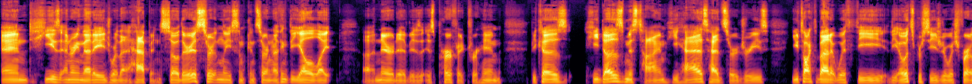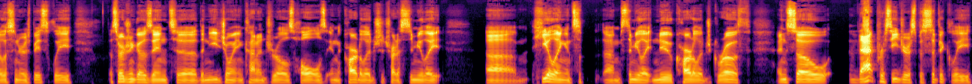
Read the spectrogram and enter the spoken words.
And he's entering that age where that happens. So there is certainly some concern. I think the yellow light uh, narrative is, is perfect for him because he does miss time. He has had surgeries. You talked about it with the the OATS procedure, which for our listeners, basically a surgeon goes into the knee joint and kind of drills holes in the cartilage to try to stimulate um, healing and um, stimulate new cartilage growth. And so that procedure specifically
